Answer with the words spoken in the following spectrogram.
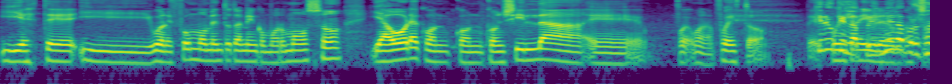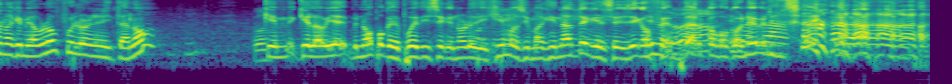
Y este, y bueno, fue un momento también como hermoso. Y ahora con, con, con Gilda eh, fue, bueno, fue esto. Creo Fue que la primera que persona que me habló fue Lorenita, ¿no? Que, lo había, no, porque después dice que no le dijimos. Imagínate que se llega a ofender verdad, como con verdad, Evelyn.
